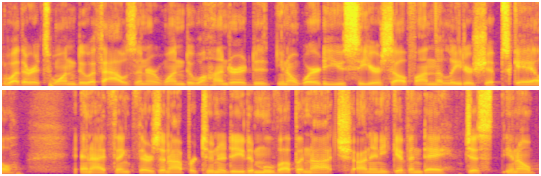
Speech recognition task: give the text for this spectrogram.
whether it's one to a thousand or one to a hundred, you know, where do you see yourself on the leadership scale? And I think there's an opportunity to move up a notch on any given day. Just you know,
